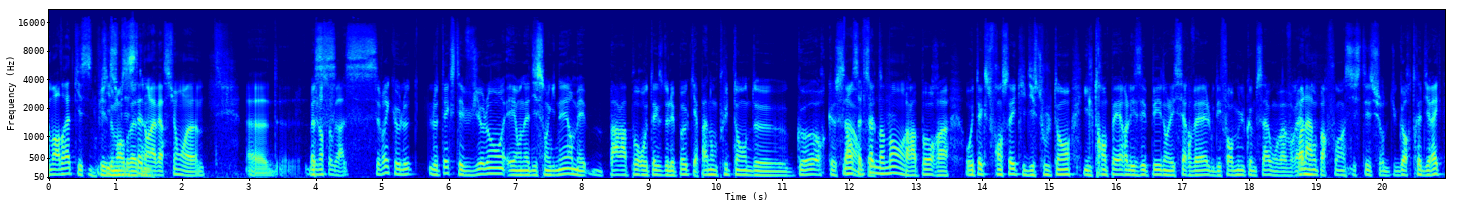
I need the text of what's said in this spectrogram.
Mordred qui, qui de Mordred, subsistaient dans hein. la version euh, de, Bah, c'est vrai que le, le texte est violent et on a dit sanguinaire, mais par rapport au texte de l'époque, il n'y a pas non plus tant de gore que ça. Non, c'est le fait. seul moment. Par rapport à- au texte français qui disent tout le temps, ils trempèrent les épées dans les cervelles ou des formules comme ça où on va vraiment Voilà. parfois insister sur du gore très direct.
